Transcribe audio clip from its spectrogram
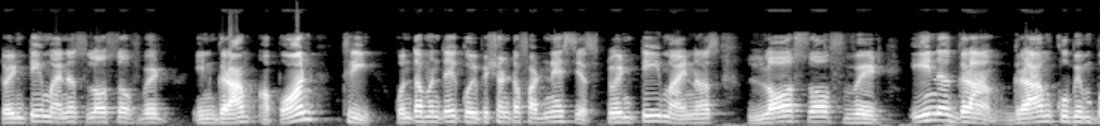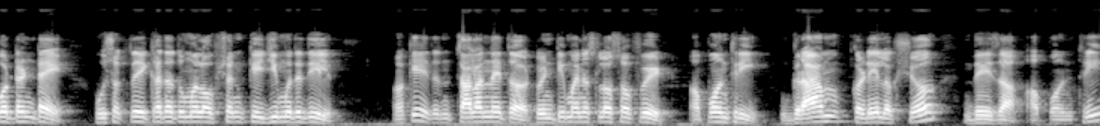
twenty minus loss of weight in gram upon three कोणता म्हणते coefficient of hardness yes twenty minus loss of weight in gram gram खूप इम्पॉर्टंट आहे. होऊ शकतं एखादा तुम्हाला ऑप्शन के जीमध्ये देईल ओके चाला नाही तर. Twenty minus loss of weight upon three ग्रामकडे लक्ष दे जा. Upon three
